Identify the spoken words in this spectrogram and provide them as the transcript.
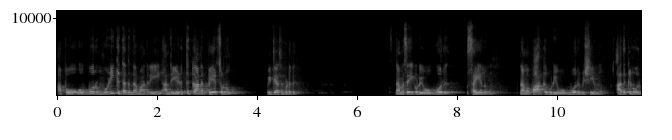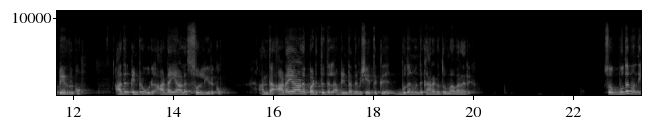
அப்போது ஒவ்வொரு மொழிக்கு தகுந்த மாதிரி அந்த எழுத்துக்கான பேர் சொல்லும் வித்தியாசப்படுது. நம்ம செய்யக்கூடிய ஒவ்வொரு செயலும் நம்ம பார்க்கக்கூடிய ஒவ்வொரு விஷயமும் அதுக்குன்னு ஒரு பேர் இருக்கும். அதற்கென்று ஒரு அடையாள சொல் இருக்கும். அந்த அடையாளப்படுத்துதல் அப்படின்ற அந்த விஷயத்துக்கு புதன் வந்து காரகத்துவமாக வராரு. ஸோ புதன் வந்து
